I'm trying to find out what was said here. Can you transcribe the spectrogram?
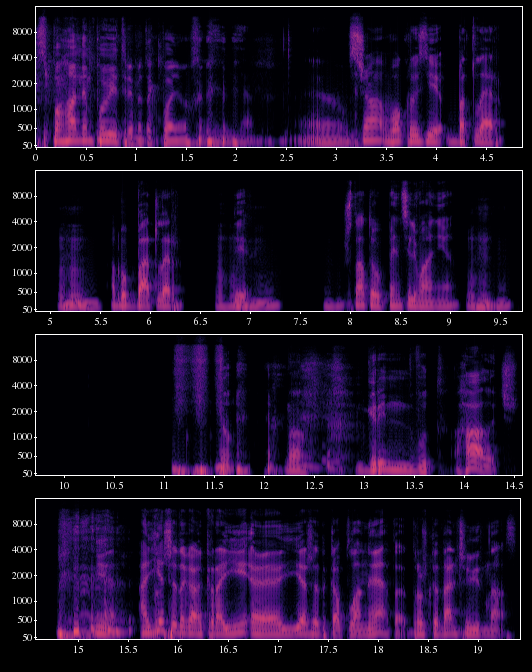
З поганим повітрям, я так поняв. Да. Е, В США в окрузі Батлер Мгм. або Батлер Мгм. Ти. Мгм. штату Пенсільванія. Мгм. Мгм. Ну. Грінвуд. Галич. Ні. А є ще така краї... е, є ще така планета, трошки далі від нас.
